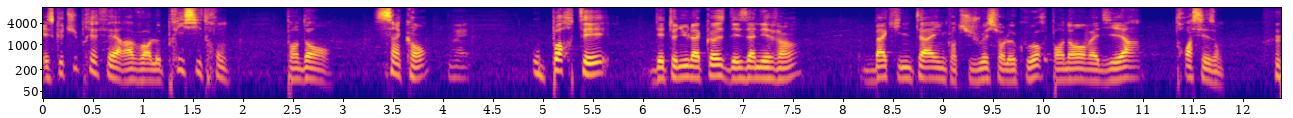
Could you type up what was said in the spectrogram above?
Est-ce que tu préfères avoir le prix Citron pendant 5 ans ou porter des tenues Lacoste des années 20, back in time quand tu jouais sur le cours pendant, on va dire, 3 saisons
